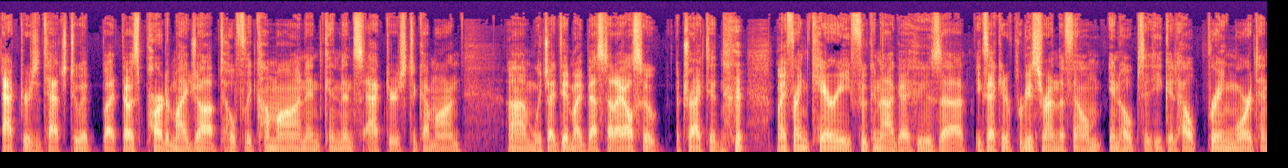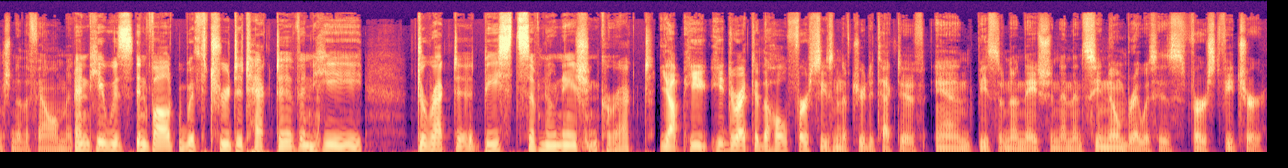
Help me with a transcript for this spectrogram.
actors attached to it, but that was part of my job to hopefully come on and convince actors to come on, um, which I did my best at. I also attracted my friend Cary Fukunaga, who's a executive producer on the film, in hopes that he could help bring more attention to the film. And he was involved with True Detective, and he directed Beasts of No Nation, correct? Yep, he he directed the whole first season of True Detective and Beasts of No Nation, and then Sin Nombre was his first feature.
